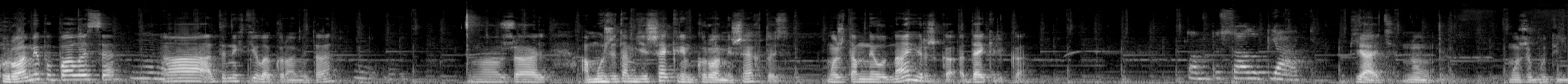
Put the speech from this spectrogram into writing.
Куромі попалася? Ну, ну. А, а ти не хотіла куромі, так? А, жаль. А може там є ще, крім коромі, ще хтось? Може там не одна іграшка, а декілька? Там писало 5. П'ять. Ну, може бути і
